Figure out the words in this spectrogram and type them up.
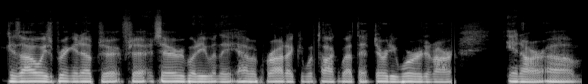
because i always bring it up to, to, to everybody when they have a product and we'll talk about that dirty word in our in our um,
